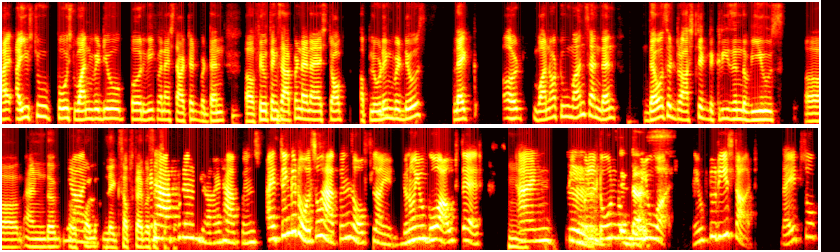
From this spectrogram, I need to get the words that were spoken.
i i used to post one video per week when i started but then a few things happened and i stopped uploading videos like uh, one or two months and then there was a drastic decrease in the views uh, and uh, yeah, follow, like subscribers. It happens. Yeah, it happens. I think it also happens offline. You know, you go out there hmm. and people hmm. don't know who you are. You have to restart, right? So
